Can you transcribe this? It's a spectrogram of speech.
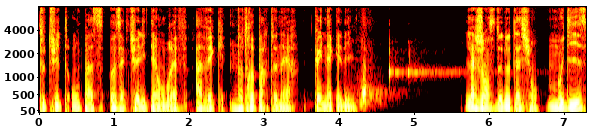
tout de suite, on passe aux actualités en bref avec notre partenaire Coin Academy. L'agence de notation Moody's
